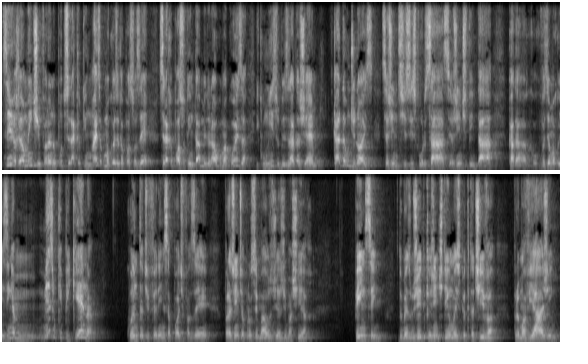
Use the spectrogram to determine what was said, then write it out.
sem realmente falando, putz, será que eu tenho mais alguma coisa que eu posso fazer? Será que eu posso tentar melhorar alguma coisa? E com isso, Bezerrat Hashem, cada um de nós, se a gente se esforçar, se a gente tentar cada, fazer uma coisinha, mesmo que pequena, quanta diferença pode fazer para a gente aproximar os dias de Mashiach? Pensem, do mesmo jeito que a gente tem uma expectativa para uma viagem,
